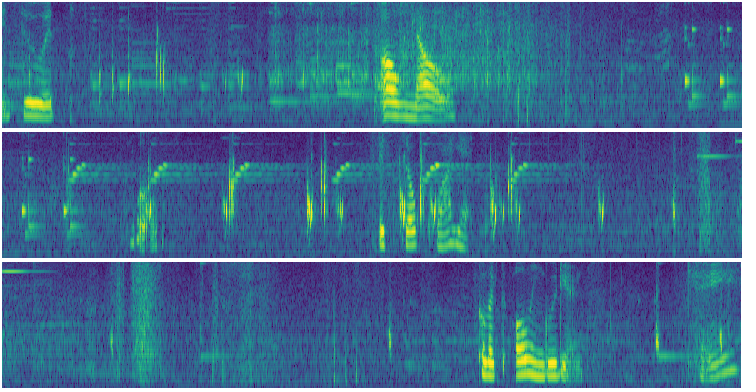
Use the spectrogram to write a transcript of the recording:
We do it. Oh no. Whoa. It's so quiet. Collect all ingredients. Okay.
